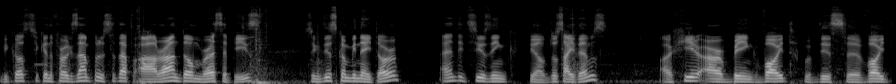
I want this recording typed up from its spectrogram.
because you can, for example, set up a random recipes using this combinator and it's using, you know, those items. Uh, here are being void with this uh, void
